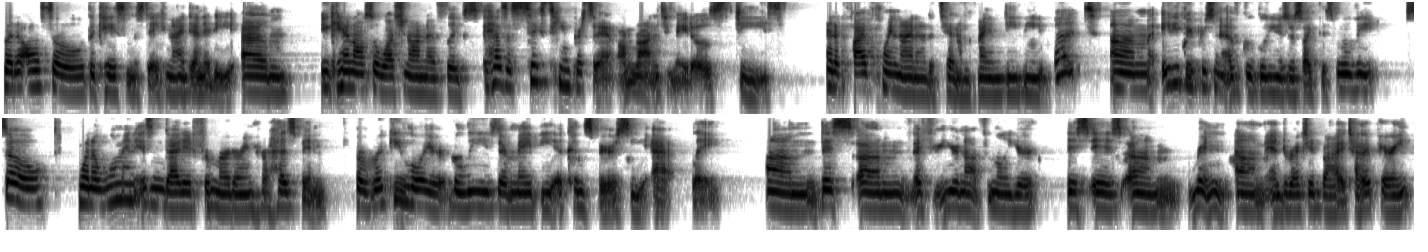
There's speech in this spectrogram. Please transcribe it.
but also the case of mistaken identity. Um, you can also watch it on Netflix. It has a 16% on Rotten Tomatoes. Jeez. And a 5.9 out of 10 on IMDb. But um, 83% of Google users like this movie. So when a woman is indicted for murdering her husband, her rookie lawyer believes there may be a conspiracy at play. Um, this, um, if you're not familiar, this is um, written um, and directed by Tyler Perry.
